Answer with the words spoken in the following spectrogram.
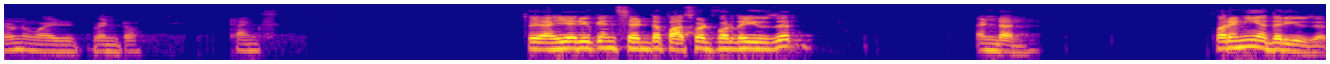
I don't know why it went off. Thanks. So yeah, here you can set the password for the user and done. For any other user,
